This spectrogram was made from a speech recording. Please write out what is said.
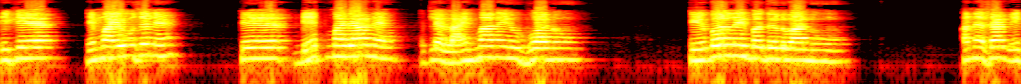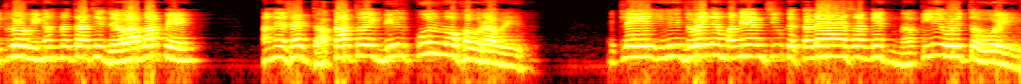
ઈ કે એમાં એવું છે ને કે બેંકમાં જાવ ને એટલે લાઈનમાં નહીં ઉભવાનું ટેબલ નહીં બદલવાનું, અને સાહેબ એટલો વિનમ્રતાથી જવાબ આપે અને સાહેબ ધક્કા તો બિલકુલ ન ખવડાવે. એટલે એ જોઈને મને એમ થયું કે કદાચ આ બેંક નકલી હોય તો હોય.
